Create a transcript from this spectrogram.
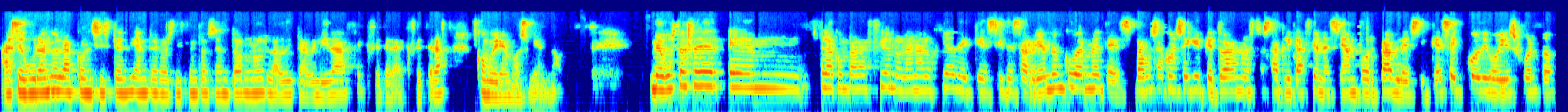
asegurando la consistencia entre los distintos entornos, la auditabilidad, etcétera, etcétera, como iremos viendo. Me gusta hacer em, la comparación o la analogía de que si desarrollando en Kubernetes vamos a conseguir que todas nuestras aplicaciones sean portables y que ese código y esfuerzo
